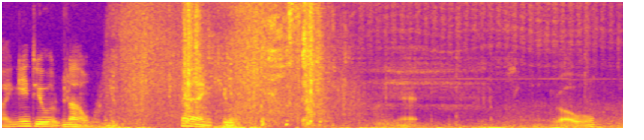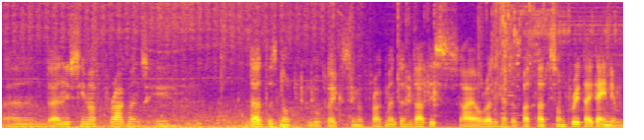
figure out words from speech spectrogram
I need you now. Thank you. Yeah. Go. Any fragments here? That does not look like Seamoth fragment and that is, I already have that, but that's some free titanium.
